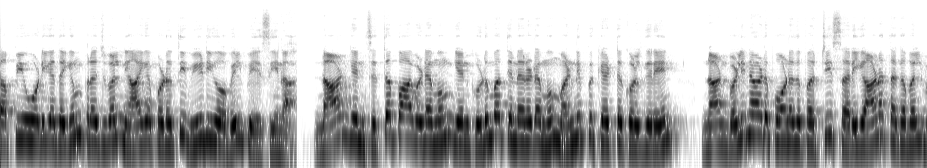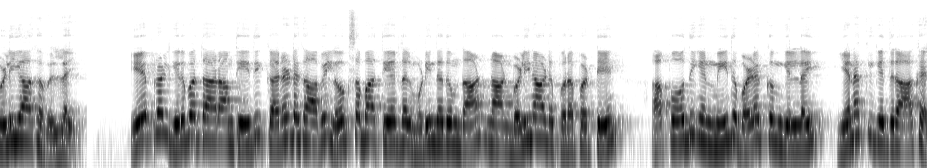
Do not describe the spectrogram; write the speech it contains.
தப்பி ஓடியதையும் பிரஜ்வல் நியாயப்படுத்தி வீடியோவில் பேசினார். நான் என் சித்தப்பாவிடமும் என் குடும்பத்தினரிடமும் மன்னிப்பு கேட்டுக்கொள்கிறேன். நான் வெளிநாடு போனது பற்றி சரியான தகவல் வெளியாகவில்லை. ஏப்ரல் இருபத்தாறாம் தேதி கர்நாடகாவில் லோக்சபா தேர்தல் முடிந்ததும் தான் நான் வெளிநாடு புறப்பட்டேன். அப்போது என் மீது வழக்கும் இல்லை. எனக்கு எதிராக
